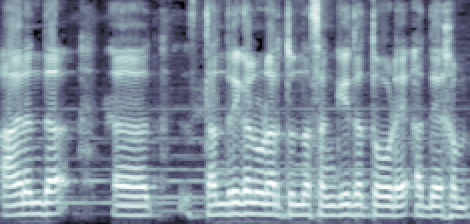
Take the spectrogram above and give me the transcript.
ആനന്ദ തന്ത്രികൾ ഉണർത്തുന്ന സംഗീതത്തോടെ അദ്ദേഹം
